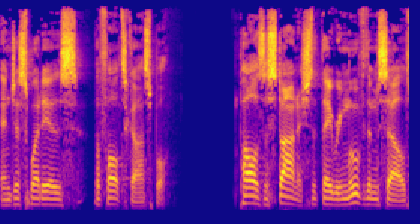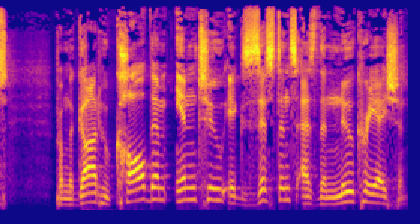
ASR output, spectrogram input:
and just what is the false gospel. Paul is astonished that they remove themselves from the God who called them into existence as the new creation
